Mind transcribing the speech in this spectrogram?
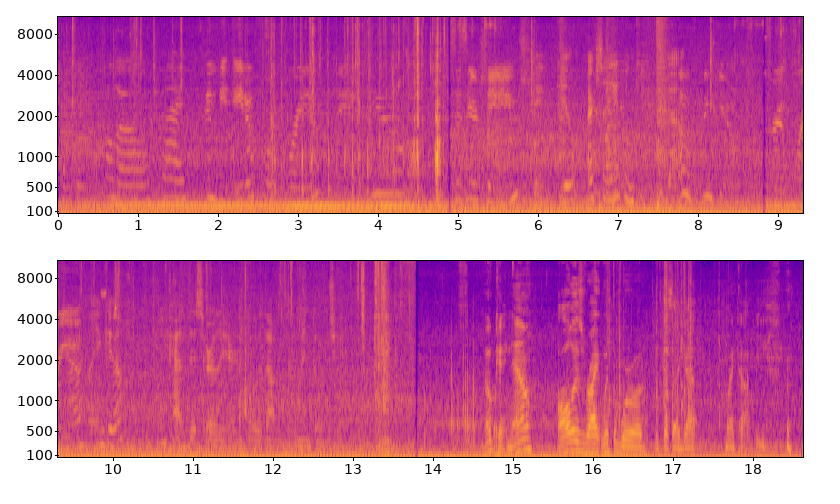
Hello. Hi. It's gonna be 804 for you. Thank you. This is your change. Thank you. Actually, you can keep that. Oh, thank you. Room for you. Thank you. We had this earlier, but without cinnamon dolce. Okay, now all is right with the world because I got my copy.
